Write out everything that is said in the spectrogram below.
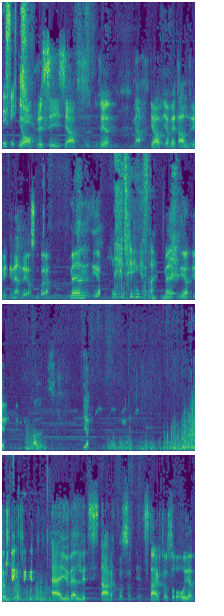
vi fick. Ja, precis ja. Så jag, ja jag, jag vet aldrig vilken ände jag ska börja. Men jag, Nej, det är ingen fara. men jag, jag, ja. Första intrycket är ju väldigt starkt och så, starkt och så. Och jag,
